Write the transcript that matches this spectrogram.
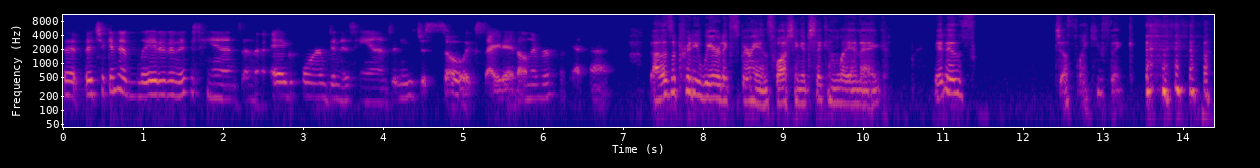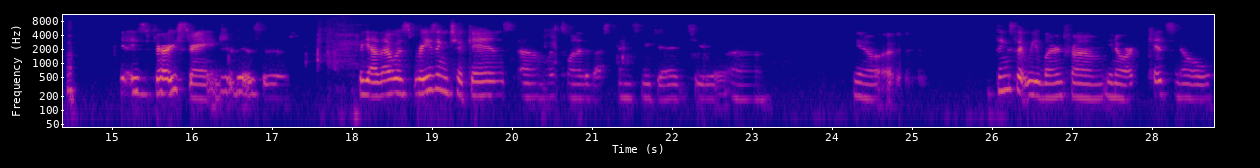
That the chicken had laid it in his hands and the egg formed in his hands, and he was just so excited. I'll never forget that. That is a pretty weird experience watching a chicken lay an egg. It is just like you think. it's very strange. It is, it is. But yeah, that was raising chickens um, was one of the best things we did to, um, you know, uh, things that we learn from you know our kids know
